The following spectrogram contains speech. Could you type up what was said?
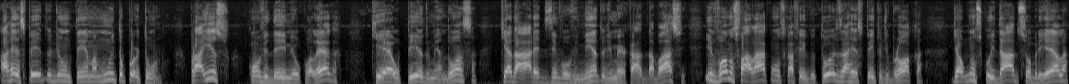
a respeito de um tema muito oportuno. Para isso, convidei meu colega, que é o Pedro Mendonça, que é da área de desenvolvimento de mercado da BASF, e vamos falar com os cafeicultores a respeito de broca, de alguns cuidados sobre ela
